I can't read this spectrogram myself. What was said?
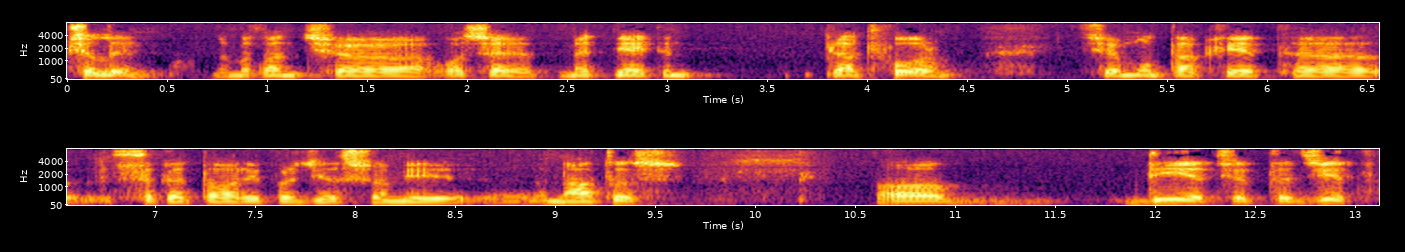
qëllim, domethënë që ose me të njëjtin platformë që mund të ketë sekretari i përgjithshëm i NATO-s, Dihet që të gjithë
